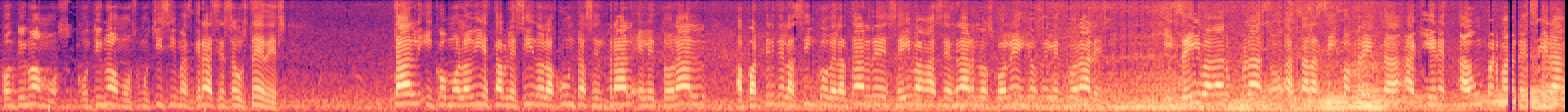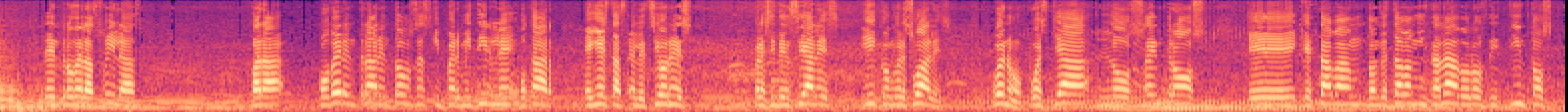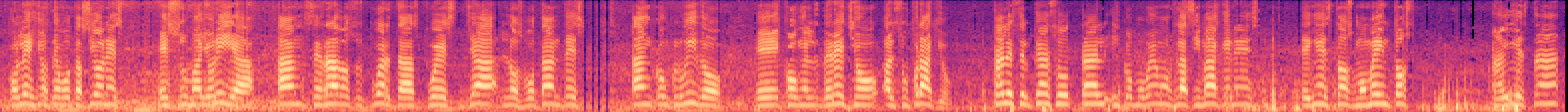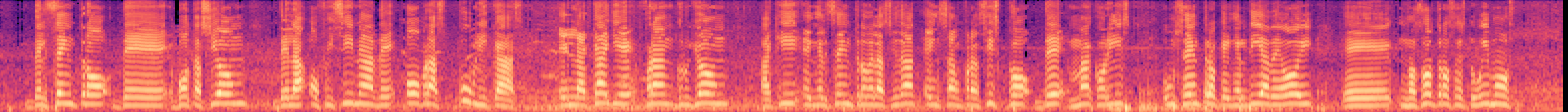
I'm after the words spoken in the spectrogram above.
Continuamos, continuamos. Muchísimas gracias a ustedes. Tal y como lo había establecido la Junta Central Electoral, a partir de las 5 de la tarde se iban a cerrar los colegios electorales y se iba a dar un plazo hasta las 5.30 a quienes aún permanecieran dentro de las filas para poder entrar entonces y permitirle votar en estas elecciones presidenciales y congresuales. Bueno, pues ya los centros eh, que estaban, donde estaban instalados los distintos colegios de votaciones, en su mayoría han cerrado sus puertas, pues ya los votantes han concluido eh, con el derecho al sufragio. Tal es el caso, tal y como vemos las imágenes en estos momentos. Ahí está del centro de votación de la Oficina de Obras Públicas en la calle Frank Grullón, aquí en el centro de la ciudad, en San Francisco de Macorís, un centro que en el día de hoy eh, nosotros estuvimos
